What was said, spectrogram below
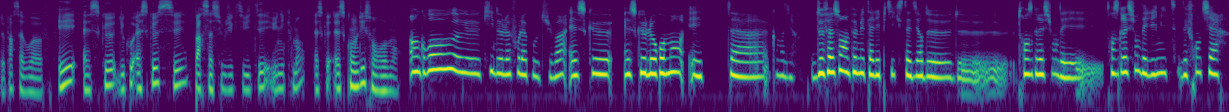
de par sa voix off. Et est-ce que, du coup, est-ce que c'est par sa subjectivité uniquement? Est-ce que, est-ce qu'on lit son roman? En gros, qui de l'œuf ou la poule, tu vois? Est-ce que, est-ce que le roman est à, comment dire? De façon un peu métaleptique, c'est-à-dire de, de transgression des transgression des limites, des frontières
